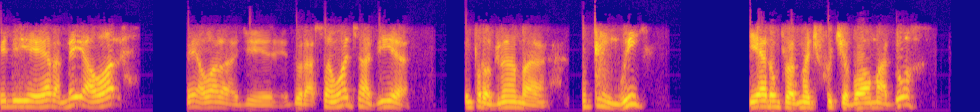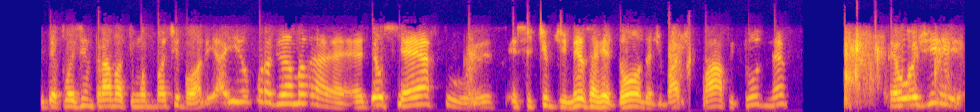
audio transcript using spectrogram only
ele era meia hora, meia hora de duração. Antes havia um programa do Pinguim, que era um programa de futebol amador, e depois entrava a turma do bate-bola. E aí o programa é, deu certo, esse tipo de mesa redonda, de bate-papo e tudo, né? É, hoje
